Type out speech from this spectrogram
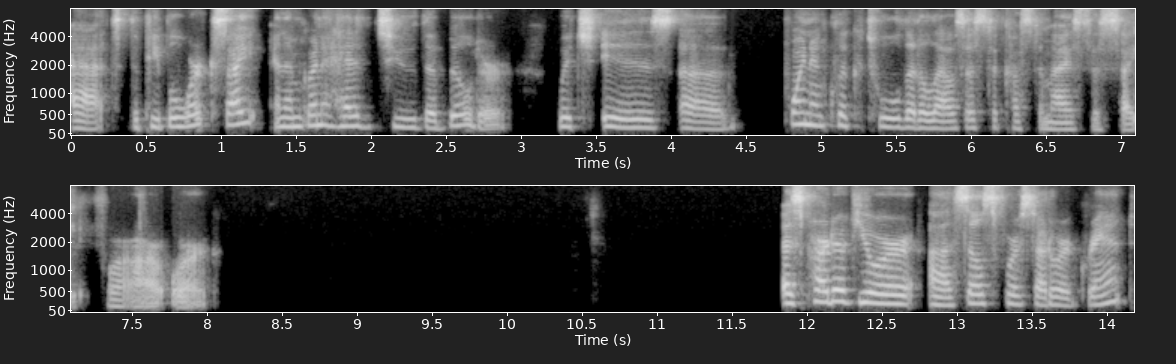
at the People Work site, and I'm going to head to the Builder, which is a point and click tool that allows us to customize the site for our org. As part of your uh, salesforce.org grant,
